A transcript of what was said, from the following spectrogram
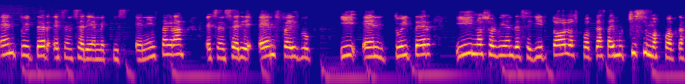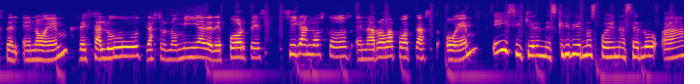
en Twitter, es en serie MX en Instagram, es en serie en Facebook y en Twitter. Y no se olviden de seguir todos los podcasts. Hay muchísimos podcasts en, en de salud, gastronomía, de deportes. Síganlos todos en arroba podcast OM. Y si quieren escribirnos, pueden hacerlo a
